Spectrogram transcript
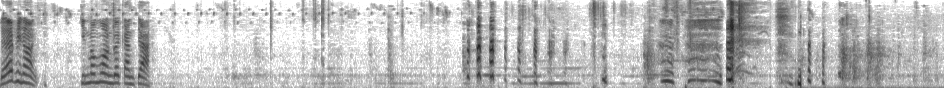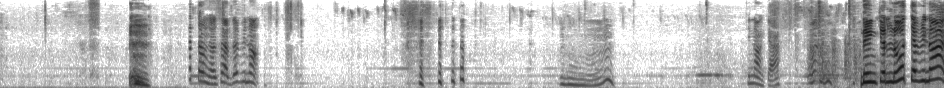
เด้อพี่น้อง กินมะม่วงด้วยกันจ้ะต้องอย่าสับด้วยพี่น้องพี่น้องจ๋าดึงจนรุดจ้ะพี่น้อง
